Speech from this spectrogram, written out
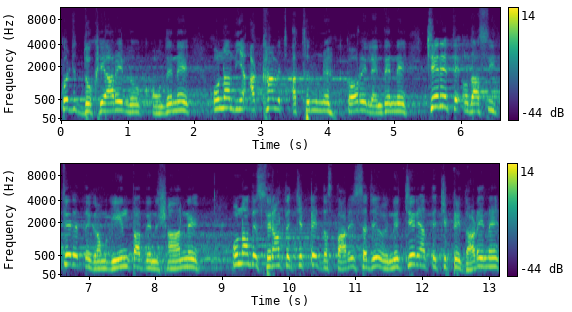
ਕੁਝ ਦੁਖਿਆਰੇ ਲੋਕ ਆਉਂਦੇ ਨੇ, ਉਹਨਾਂ ਦੀਆਂ ਅੱਖਾਂ ਵਿੱਚ ਅਥਰੂ ਨੇ, ਕੋਰੇ ਲੈਂਦੇ ਨੇ, ਚਿਹਰੇ ਤੇ ਉਦਾਸੀ, ਚਿਹਰੇ ਤੇ ਗਮਗੀਨਤਾ ਦੇ ਨਿਸ਼ਾਨ ਨੇ। ਉਹਨਾਂ ਦੇ ਸਿਰਾਂ ਤੇ ਚਿੱਟੇ ਦਸਤਾਰੇ ਸਜੇ ਹੋਏ ਨੇ, ਚਿਹਰਿਆਂ ਤੇ ਚਿੱਟੇ ਦਾੜੇ ਨੇ।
